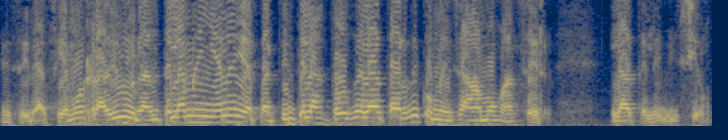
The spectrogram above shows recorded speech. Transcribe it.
Es decir, hacíamos radio durante la mañana y a partir de las 2 de la tarde comenzábamos a hacer la televisión.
